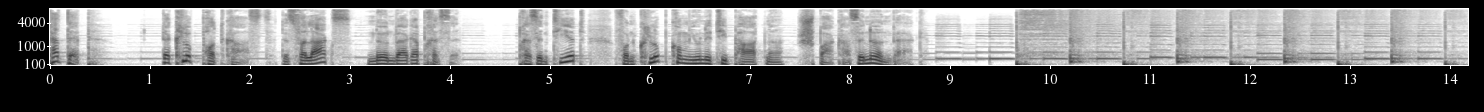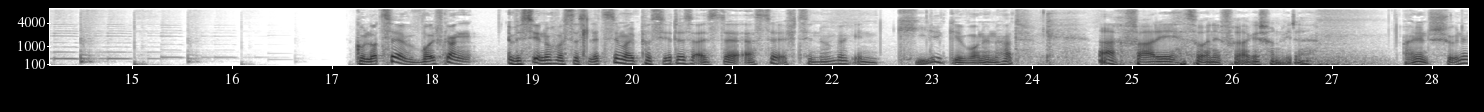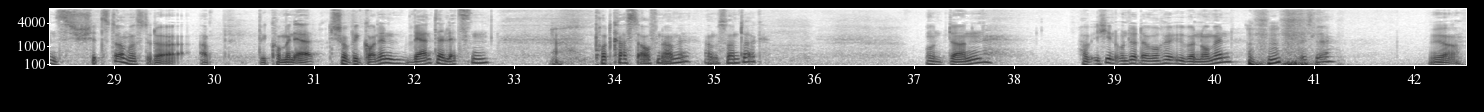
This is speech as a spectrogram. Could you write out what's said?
Kadepp, der Club-Podcast des Verlags Nürnberger Presse. Präsentiert von Club Community Partner Sparkasse Nürnberg. Golotze, Wolfgang, wisst ihr noch, was das letzte Mal passiert ist, als der erste FC Nürnberg in Kiel gewonnen hat? Ach, Fadi, so eine Frage schon wieder. Einen schönen Shitstorm hast du da abbekommen. Er hat schon begonnen während der letzten Podcastaufnahme am Sonntag. Und dann habe ich ihn unter der Woche übernommen. Mhm. Ja.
